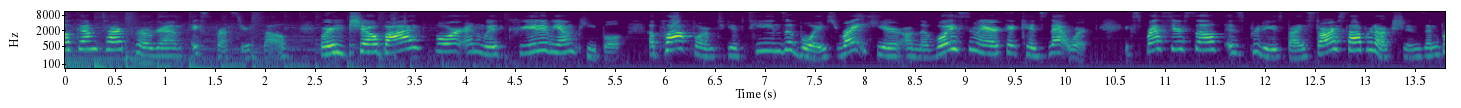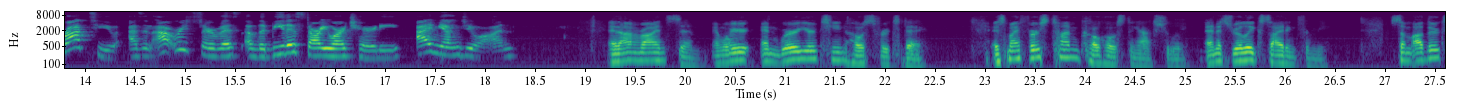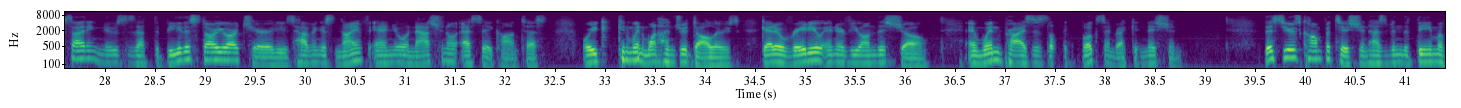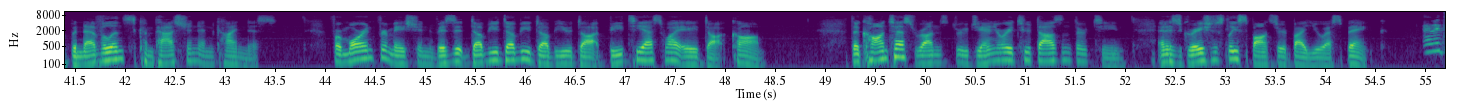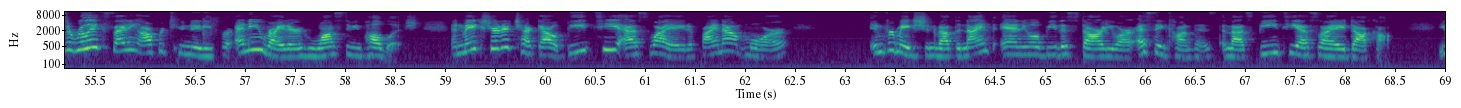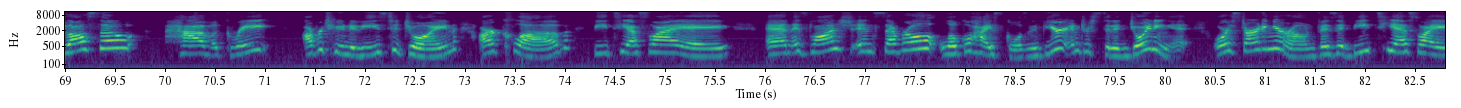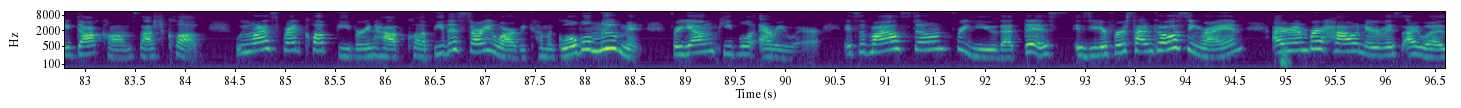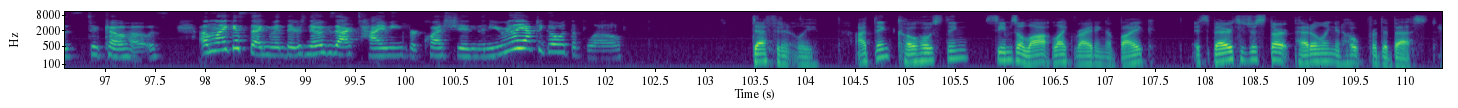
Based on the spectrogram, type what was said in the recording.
Welcome to our program, Express Yourself. We're a show by, for, and with creative young people, a platform to give teens a voice right here on the Voice America Kids Network. Express Yourself is produced by Star Style Productions and brought to you as an outreach service of the Be the Star You Are charity. I'm Youngjoo Ahn. And I'm Ryan Sim, and we're and we're your teen hosts for today. It's my first time co-hosting actually, and it's really exciting for me. Some other exciting news is that the Be the Star You Are charity is having its ninth annual national essay contest, where you can win $100, get a radio interview on this show, and win prizes like books and recognition. This year's competition has been the theme of benevolence, compassion, and kindness. For more information, visit www.btsya.com. The contest runs through January 2013 and is graciously sponsored by U.S. Bank. And it's a really exciting opportunity for any writer who wants to be published. And make sure to check out BTSYA to find out more information about the ninth annual Be the Star You Are essay contest, and that's btsya.com. You also have great opportunities to join our club, BTSYA, and it's launched in several local high schools. And if you're interested in joining it or starting your own, visit btsya.com slash club. We want to spread club fever and have Club Be the Star You Are become a global movement for young people everywhere. It's a milestone for you that this is your first time co-hosting, Ryan. I remember how nervous I was to co-host. Unlike a segment, there's no exact timing for questions and you really have to go with the flow. Definitely. I think co-hosting seems a lot like riding a bike. It's better to just start pedaling and hope for the best.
